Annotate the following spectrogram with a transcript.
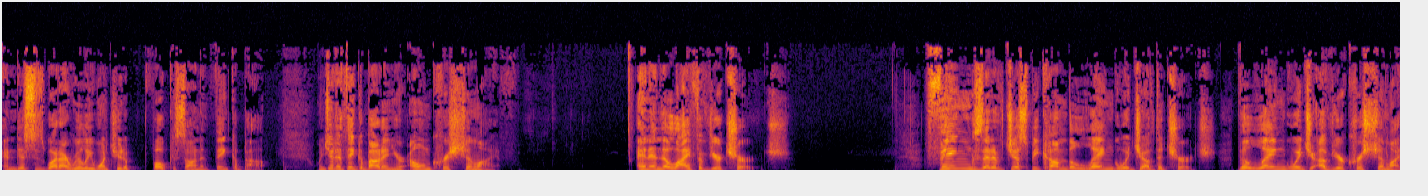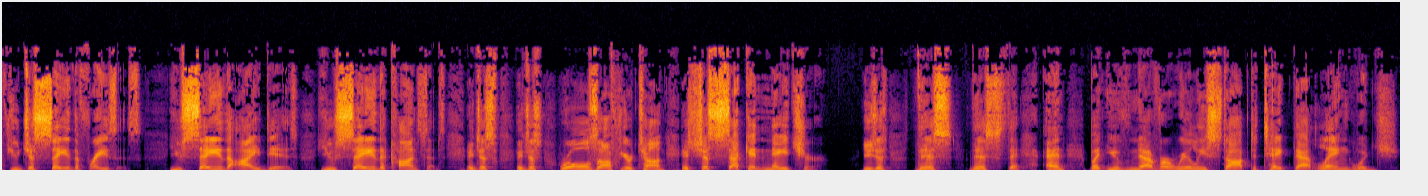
And this is what I really want you to focus on and think about. I want you to think about in your own Christian life and in the life of your church. Things that have just become the language of the church, the language of your Christian life. You just say the phrases. You say the ideas. You say the concepts. It just it just rolls off your tongue. It's just second nature. You just this, this. And, but you've never really stopped to take that language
